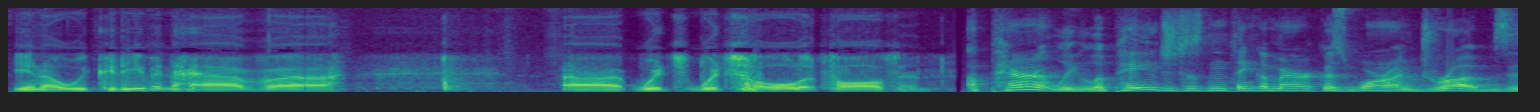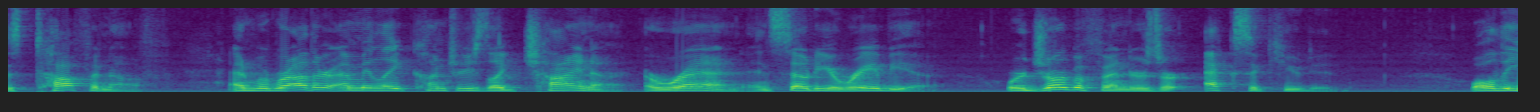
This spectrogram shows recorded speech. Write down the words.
you know, we could even have uh, uh, which which hole it falls in. Apparently, LePage doesn't think America's war on drugs is tough enough and would rather emulate countries like China, Iran, and Saudi Arabia, where drug offenders are executed. While the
